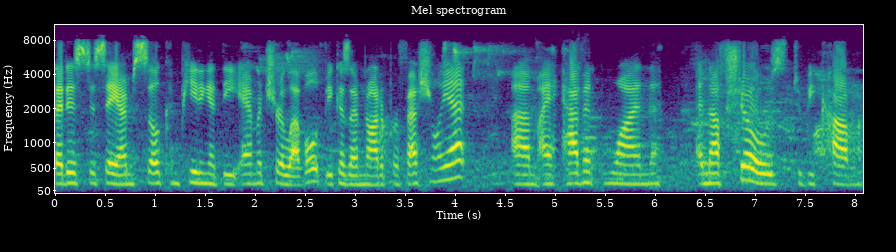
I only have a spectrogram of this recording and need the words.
That is to say, I'm still competing at the amateur level because I'm not a professional yet. Um, I haven't won enough shows to become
